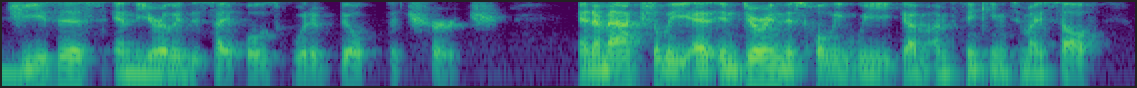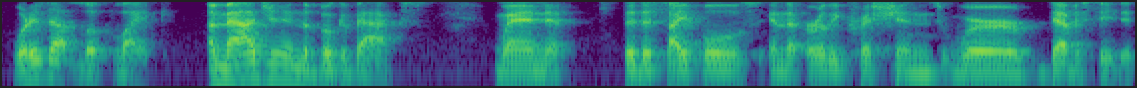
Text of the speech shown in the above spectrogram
Jesus and the early disciples would have built the church. And I'm actually, and during this Holy Week, I'm, I'm thinking to myself, what does that look like? Imagine in the book of Acts when the disciples and the early Christians were devastated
